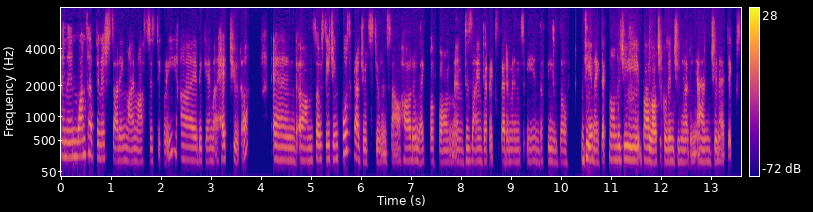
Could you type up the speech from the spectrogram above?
And then once I finished studying my master's degree, I became a head tutor. And um, so I was teaching postgraduate students now how to like perform and design their experiments in the fields of DNA technology, biological engineering, and genetics.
